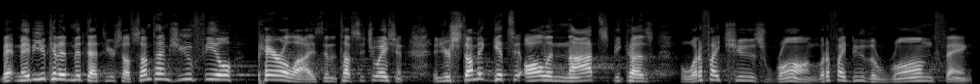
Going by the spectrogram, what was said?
Maybe you can admit that to yourself. Sometimes you feel paralyzed in a tough situation, and your stomach gets it all in knots because, well, what if I choose wrong? What if I do the wrong thing?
